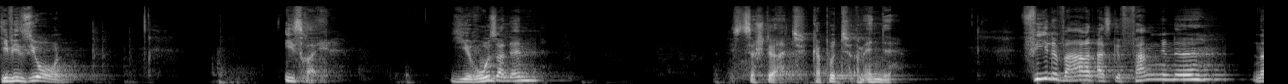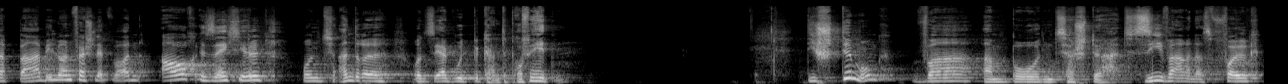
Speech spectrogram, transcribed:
Die Vision. Israel. Jerusalem ist zerstört, kaputt am Ende. Viele waren als Gefangene nach Babylon verschleppt worden, auch Ezechiel und andere uns sehr gut bekannte Propheten. Die Stimmung war am Boden zerstört. Sie waren das Volk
